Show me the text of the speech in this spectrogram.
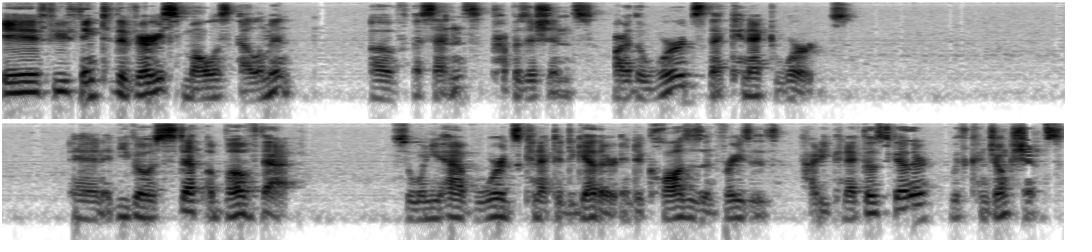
If you think to the very smallest element of a sentence, prepositions are the words that connect words. And if you go a step above that, so when you have words connected together into clauses and phrases, how do you connect those together? With conjunctions.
